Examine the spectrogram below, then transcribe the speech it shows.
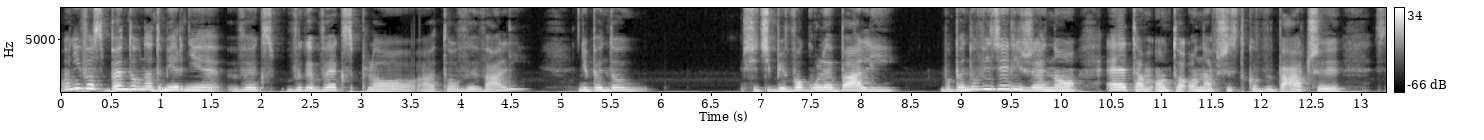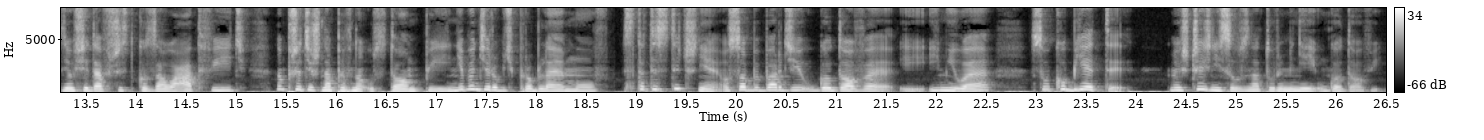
Oni was będą nadmiernie wyeks wy wyeksploatowywali. Nie będą się ciebie w ogóle bali. Bo będą wiedzieli, że no, e, tam on to ona wszystko wybaczy, z nią się da wszystko załatwić, no przecież na pewno ustąpi, nie będzie robić problemów. Statystycznie osoby bardziej ugodowe i, i miłe są kobiety. Mężczyźni są z natury mniej ugodowi.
